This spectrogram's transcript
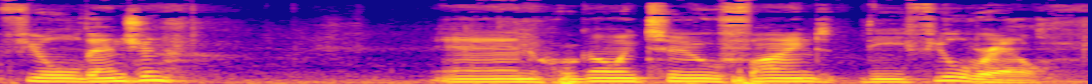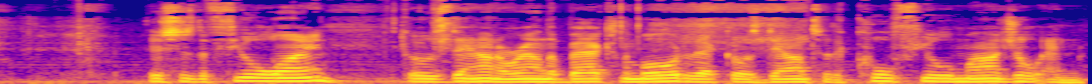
fueled engine and we're going to find the fuel rail. This is the fuel line. It goes down around the back of the motor. That goes down to the cool fuel module and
